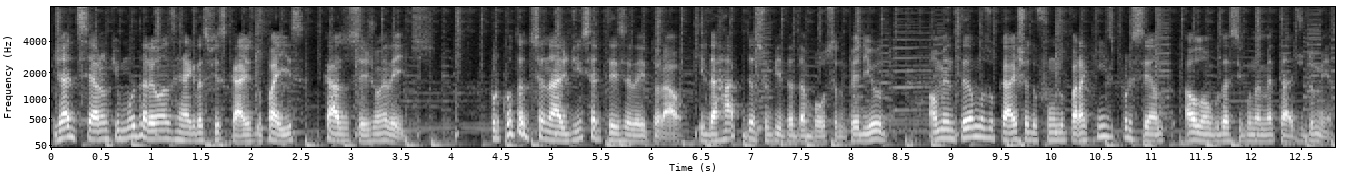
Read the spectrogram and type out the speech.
já disseram que mudarão as regras fiscais do país caso sejam eleitos. Por conta do cenário de incerteza eleitoral e da rápida subida da bolsa no período, aumentamos o caixa do fundo para 15% ao longo da segunda metade do mês.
